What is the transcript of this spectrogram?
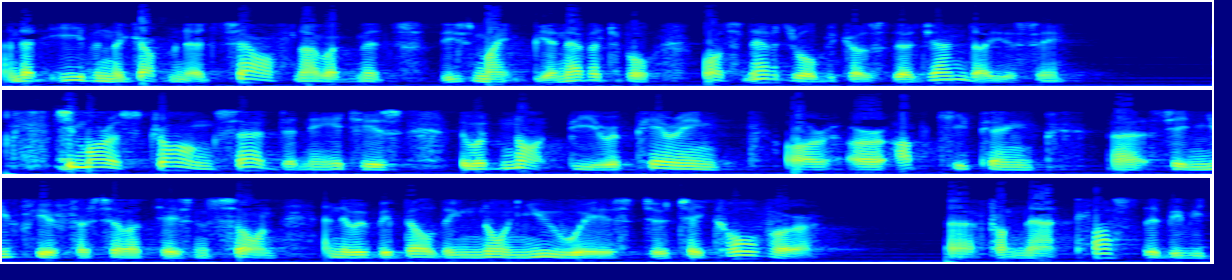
and that even the government itself now admits these might be inevitable. Well, it's inevitable because of the agenda, you see. See, Maurice Strong said in the 80s they would not be repairing or, or upkeeping, uh, say, nuclear facilities and so on, and they would be building no new ways to take over uh, from that. Plus, they'd be,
